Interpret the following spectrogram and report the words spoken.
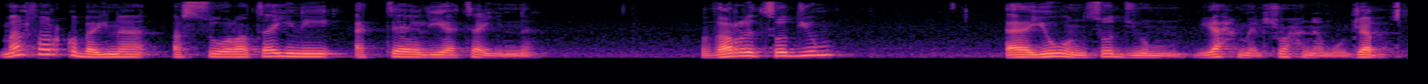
ما الفرق بين الصورتين التاليتين؟ ذرة صوديوم آيون صوديوم يحمل شحنة موجبة.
